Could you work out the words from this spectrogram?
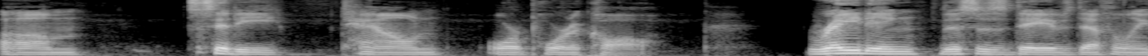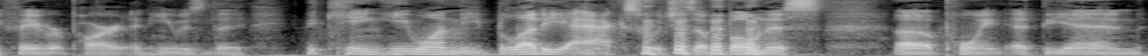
um, city, town, or port of call rating this is dave's definitely favorite part and he was the the king. He won the bloody axe which is a bonus uh, point at the end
